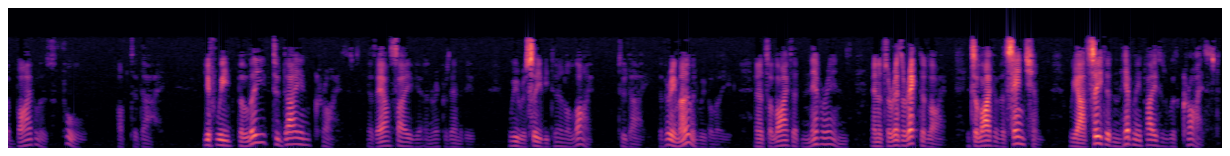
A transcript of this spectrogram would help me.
The Bible is full of today. If we believe today in Christ as our Saviour and representative, we receive eternal life today, the very moment we believe. And it's a life that never ends. And it's a resurrected life. It's a life of ascension. We are seated in heavenly places with Christ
